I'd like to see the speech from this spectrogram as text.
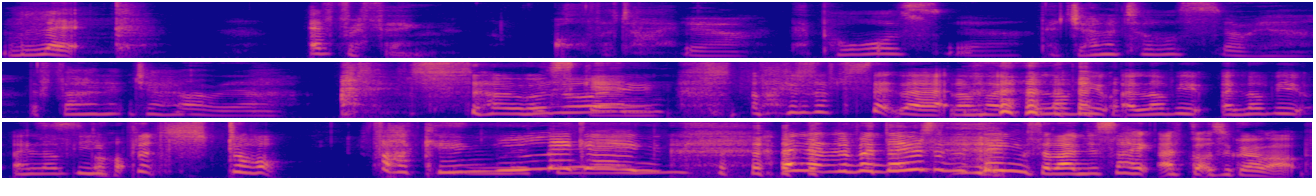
lick everything all the time. yeah, Their paws, yeah. their genitals, Oh yeah. the furniture. Oh yeah. So Your annoying. skin. And I just have to sit there and I'm like, I love you, I love you, I love you, I love you, but stop fucking licking. and then, but those are the things that I'm just like, I've got to grow up.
